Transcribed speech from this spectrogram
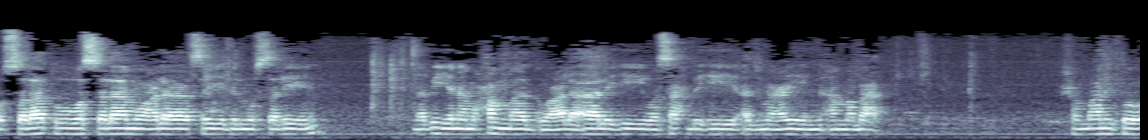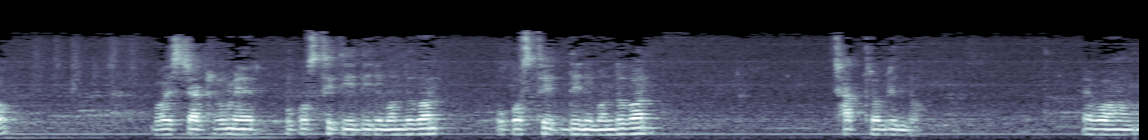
والصلاة والسلام على سيد المرسلين نبينا محمد وعلى آله وصحبه أجمعين أما بعد সম্মানিত ভয়েস চ্যাট রুমের উপস্থিতি দিনী বন্ধুগণ উপস্থিত দিনী বন্ধুগণ ছাত্রবৃন্দ। এবং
